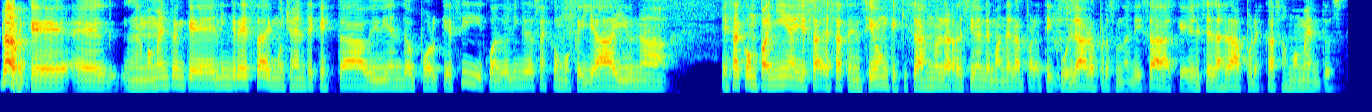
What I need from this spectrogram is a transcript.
Claro. Porque en el momento en que él ingresa, hay mucha gente que está viviendo porque sí, cuando él ingresa es como que ya hay una. esa compañía y esa, esa atención que quizás no la reciben de manera particular o personalizada, que él se las da por escasos momentos,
